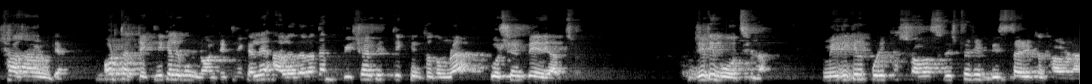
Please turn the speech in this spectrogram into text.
সাধারণ জ্ঞান। অর্থাৎ টেকনিক্যাল এবং নন টেকনিক্যালে আলাদা আলাদা বিষয় ভিত্তিক কিন্তু তোমরা কোশ্চেন পেয়ে যাচ্ছ। যেটি বলছিলাম মেডিকেল পরীক্ষার সংশ্লিষ্ট যে বিস্তারিত ধারণা,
